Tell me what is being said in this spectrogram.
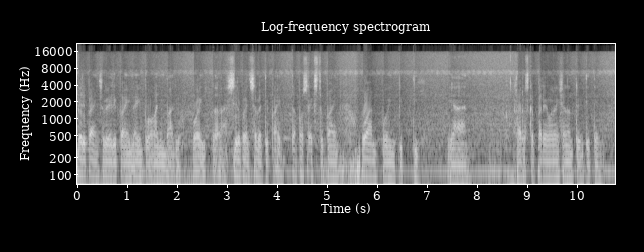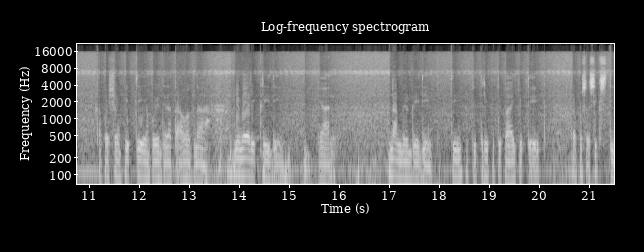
very fine, so very fine, ayun po ang kanyang value, point, ah, 0.75, tapos extra fine, 1.50, yan, halos kapareho lang siya ng 2010. Tapos yung 50, yung po yung tinatawag na numeric reading, yan, number grading 50, 53, 55, 58 tapos sa 60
